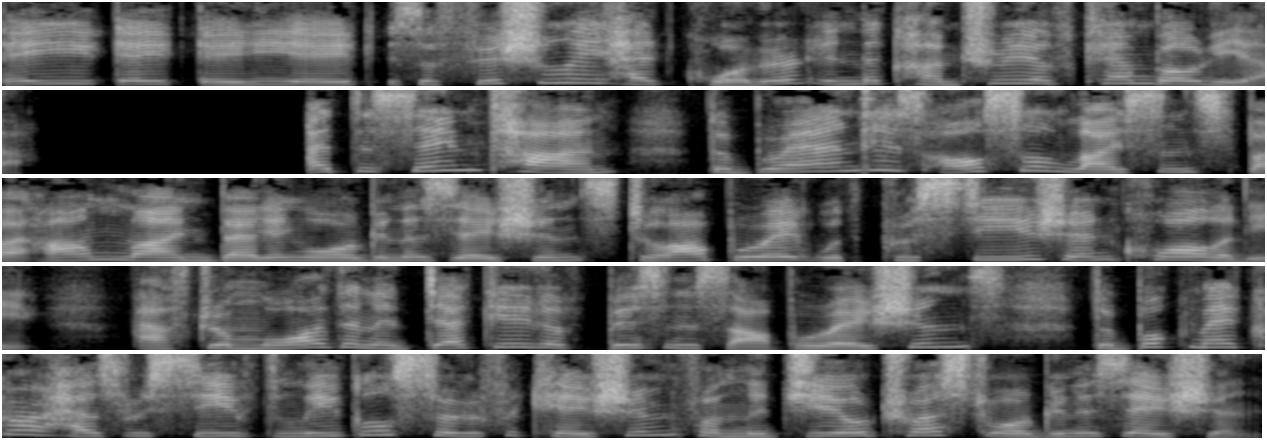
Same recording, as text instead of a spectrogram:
AE888 is officially headquartered in the country of Cambodia. At the same time, the brand is also licensed by online betting organizations to operate with prestige and quality. After more than a decade of business operations, the bookmaker has received legal certification from the GeoTrust organization.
